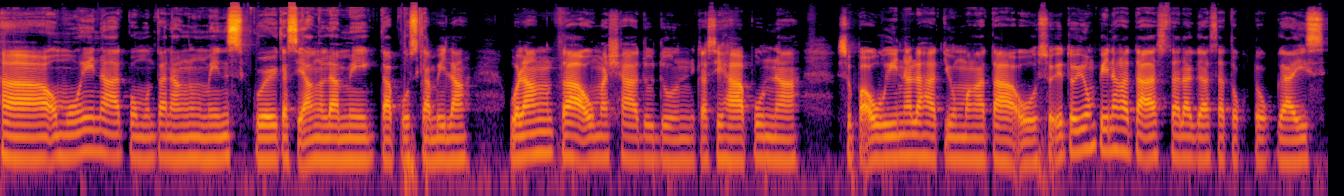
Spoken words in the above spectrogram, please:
ah, umuwi na at pumunta ng main square kasi ang lamig. Tapos kami lang walang tao masyado doon kasi hapon na. So pauwi na lahat yung mga tao. So ito yung pinakataas talaga sa tuktok guys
